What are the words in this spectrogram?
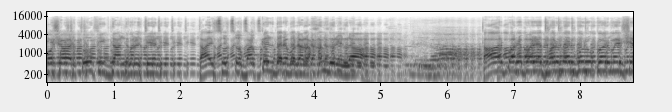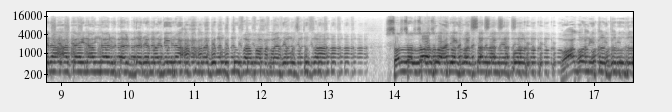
বসার তৌফিক দান করেছেন। তাই ছোট্ট বাক্যের দ্বারা বলে আলহামদুলিল্লাহ। তারপরে পরে ধর্মের গুরু কর্মের সেরা আকাই নামদার দরদারে Medina Ahmad Mustafa Muhammad Mustafa সাল্লাল্লাহু আলাইহি ওয়াসাল্লামের পর অগণিত দুরূদ ও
